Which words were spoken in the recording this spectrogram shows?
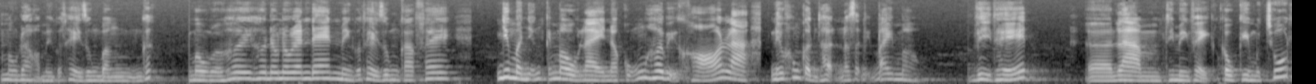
Màu đỏ mình có thể dùng bằng gấc, màu hơi hơi nâu nâu đen đen mình có thể dùng cà phê. Nhưng mà những cái màu này nó cũng hơi bị khó là nếu không cẩn thận nó sẽ bị bay màu. Vì thế ờ, làm thì mình phải cầu kỳ một chút.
